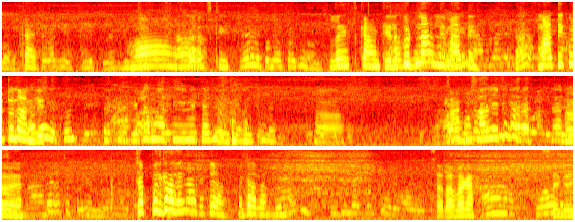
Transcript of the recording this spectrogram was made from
जरा काय? हा खरंच की. हे तुम्ही आता घेऊन लयच काम केलं. कुठून आणली माती? माती कुठून आणली? इथं माती विटा घेऊन हा आता घुसाले ती घरात त्या होय. चप्पल घाला ना त्या. घाला. चला बघा. सगळे.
